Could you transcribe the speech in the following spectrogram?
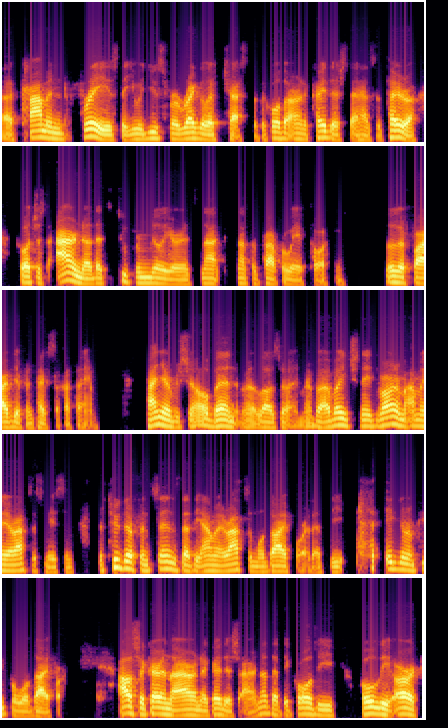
a, common phrase that you would use for a regular chest, but they call the Arna Kodesh that has a Torah. Call it just Arna. That's too familiar. It's not. It's not the proper way of talking. Those are five different types of chatayim. Tanya Bishel Ben. The two different sins that the Amayratzim will die for, that the ignorant people will die for. Al Shakar and the Arna Kodesh Arna, that they call the Holy Ark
